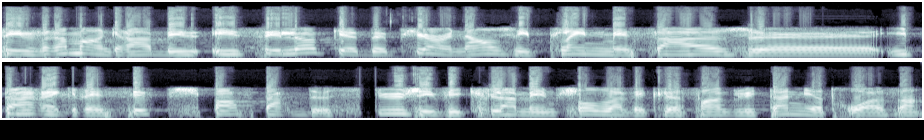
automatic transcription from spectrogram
c'est vraiment grave. Et, c'est là que depuis un an, j'ai plein de messages euh, hyper agressifs. Puis je passe par-dessus. J'ai vécu la même chose avec le sang gluten il y a trois ans.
